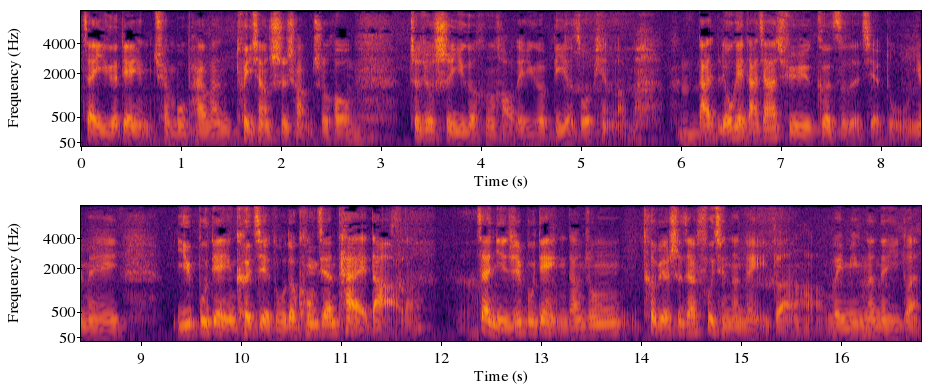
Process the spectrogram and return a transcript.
在一个电影全部拍完推向市场之后，这就是一个很好的一个毕业作品了嘛。大留给大家去各自的解读，因为一部电影可解读的空间太大了。在你这部电影当中，特别是在父亲的那一段哈，伟明的那一段，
